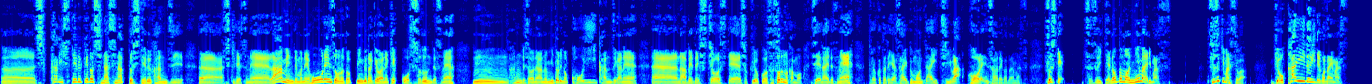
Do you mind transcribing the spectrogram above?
うん、しっかりしてるけど、しなしなっとしてる感じ、好きですね。ラーメンでもね、ほうれん草のトッピングだけはね、結構するんですね。うーん、なんでしょうね、あの緑の濃い感じがね、えー鍋で主張して食欲をそそるのかもしれないですね。ということで野菜部門第1位はほうれん草でございます。そして、続いての部門に参ります。続きましては、魚介類でございます。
